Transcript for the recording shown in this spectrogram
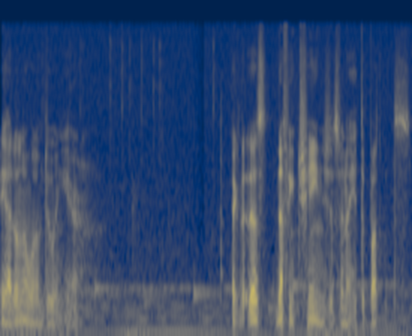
Yeah, I don't know what I'm doing here. Like, there's nothing changes when I hit the buttons.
